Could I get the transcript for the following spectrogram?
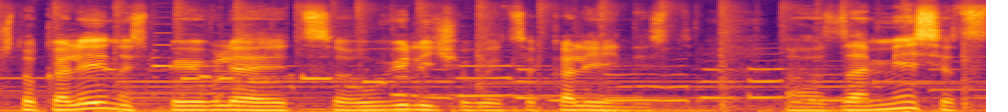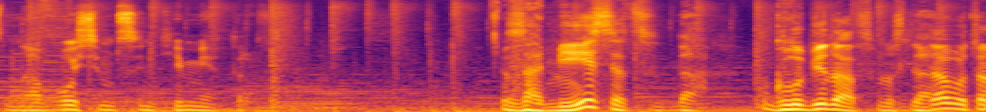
что колейность появляется, увеличивается колейность а, за месяц на 8 сантиметров. За месяц? Да. Глубина, в смысле, да? Да, вот да,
